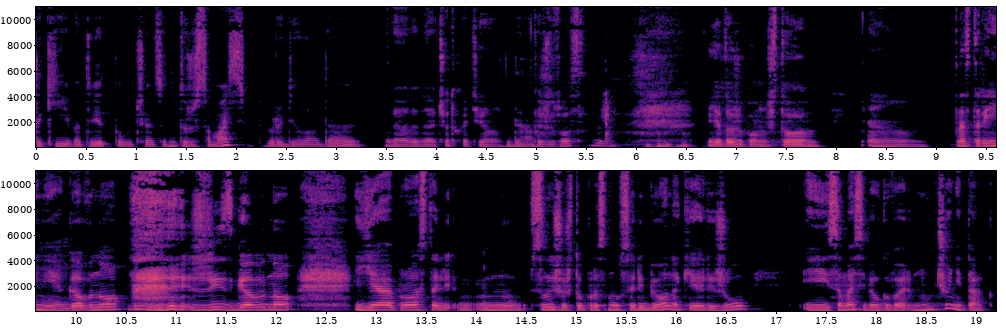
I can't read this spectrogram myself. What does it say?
такие в ответ получаются, ну, ты же сама себя родила, да? Да, да, да, что ты хотела? Да. Ты же взрослая. Я тоже помню, что настроение говно, жизнь говно. Я просто ну, слышу, что проснулся ребенок, я лежу и сама себя уговариваю. Ну, что не так?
